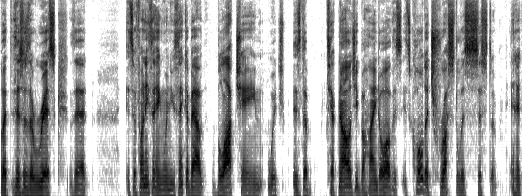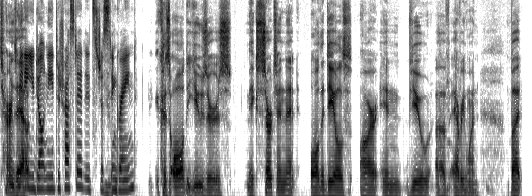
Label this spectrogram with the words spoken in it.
But this is the risk that it's a funny thing when you think about blockchain, which is the technology behind all this, it's called a trustless system. And it turns Meaning out you don't need to trust it, it's just you, ingrained. Because all the users make certain that all the deals are in view of everyone. But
